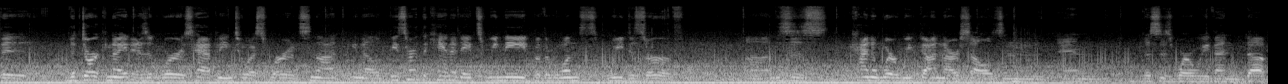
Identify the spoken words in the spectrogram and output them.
the, the Dark Knight, as it were, is happening to us, where it's not, you know, these aren't the candidates we need, but the ones we deserve. Uh, this is kind of where we've gotten ourselves, and and this is where we've ended up.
